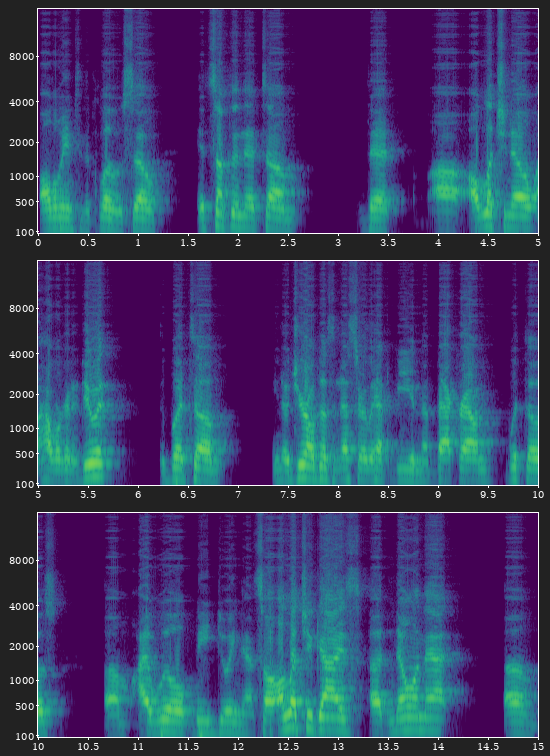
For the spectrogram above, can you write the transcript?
all the way into the close. So it's something that um, that uh, I'll let you know how we're going to do it. But um, you know, Gerald doesn't necessarily have to be in the background with those. Um, I will be doing that. So I'll let you guys uh, know on that. Um,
